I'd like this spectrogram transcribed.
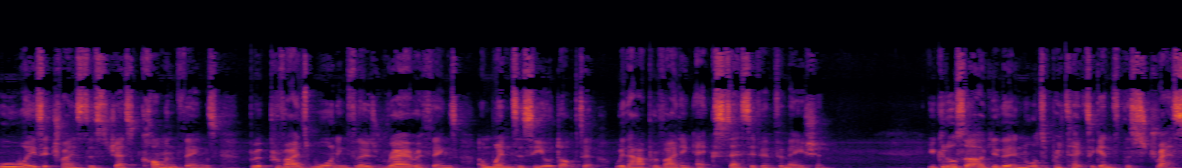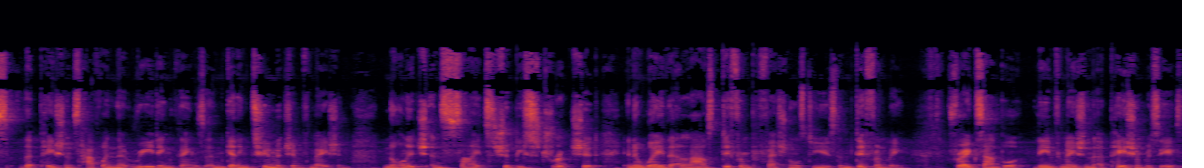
Always it tries to suggest common things, but provides warning for those rarer things and when to see your doctor without providing excessive information. You could also argue that in order to protect against the stress that patients have when they're reading things and getting too much information, knowledge and sites should be structured in a way that allows different professionals to use them differently. For example, the information that a patient receives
